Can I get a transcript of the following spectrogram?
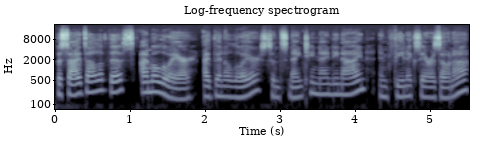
Besides all of this, I'm a lawyer. I've been a lawyer since 1999 in Phoenix, Arizona.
